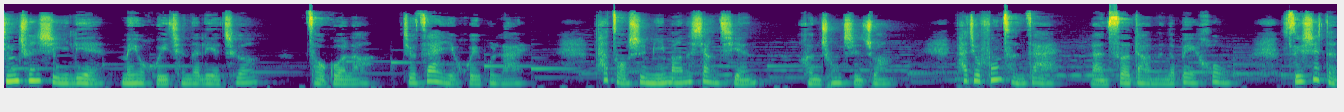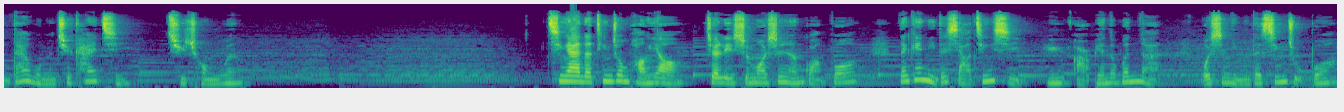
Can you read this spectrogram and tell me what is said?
青春是一列没有回程的列车，走过了就再也回不来。它总是迷茫的向前，横冲直撞。它就封存在蓝色大门的背后，随时等待我们去开启，去重温。亲爱的听众朋友，这里是陌生人广播，能给你的小惊喜与耳边的温暖。我是你们的新主播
